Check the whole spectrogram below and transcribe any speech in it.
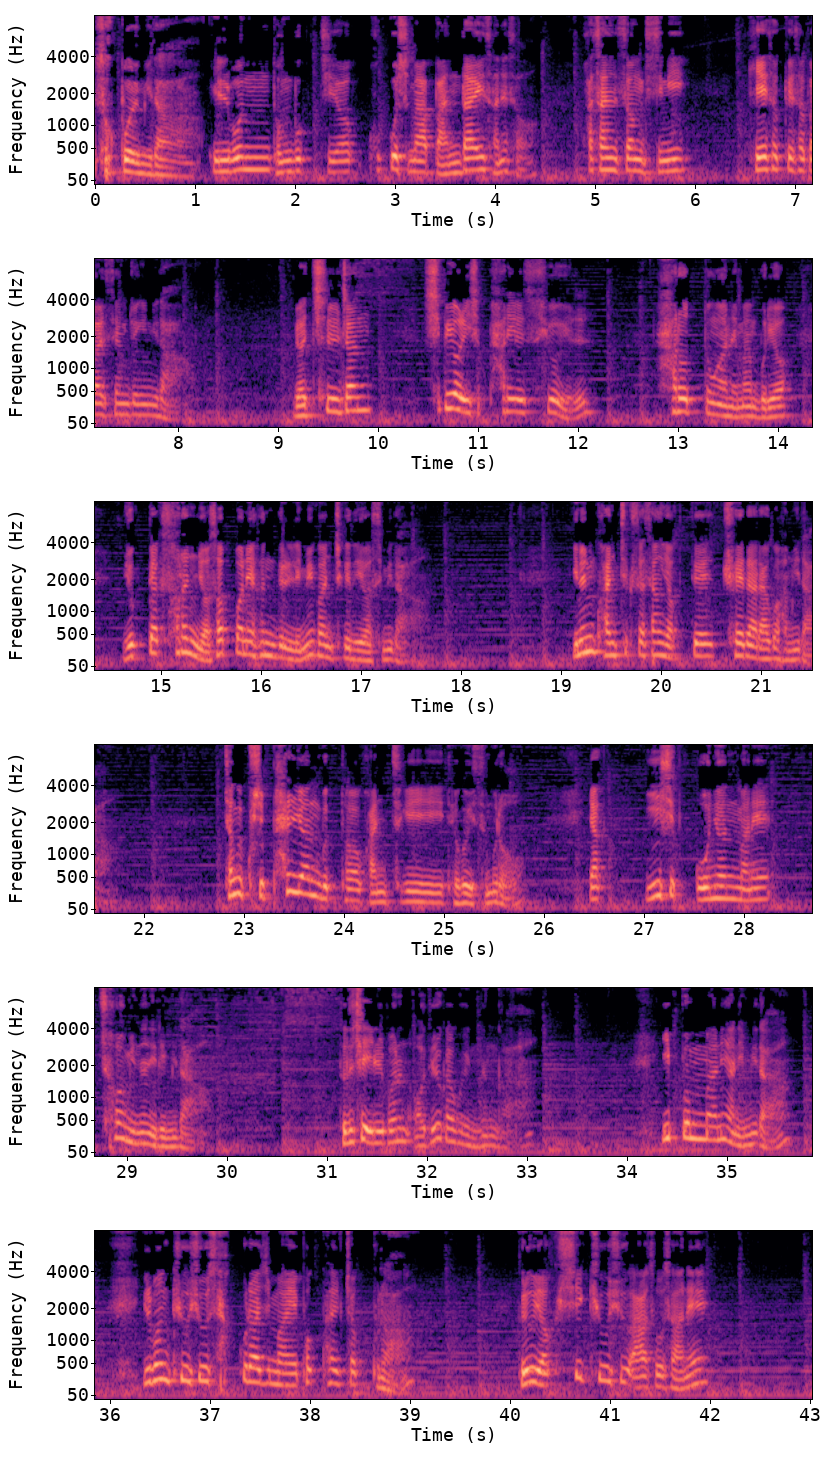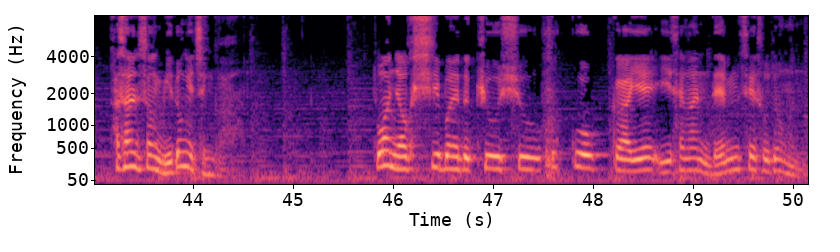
속보입니다. 일본 동북지역 후쿠시마 반다이 산에서 화산성 지진이 계속해서 발생 중입니다. 며칠 전 12월 28일 수요일 하루 동안에만 무려 636번의 흔들림이 관측이 되었습니다. 이는 관측사상 역대 최다라고 합니다. 1998년부터 관측이 되고 있으므로 약 25년 만에 처음 있는 일입니다. 도대체 일본은 어디로 가고 있는가? 이뿐만이 아닙니다. 일본 규슈 사쿠라지마의 폭발적 분화 그리고 역시 규슈 아소산의 화산성 미동의 증가 또한 역시 이번에도 규슈 후쿠오카의 이상한 냄새 소동은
